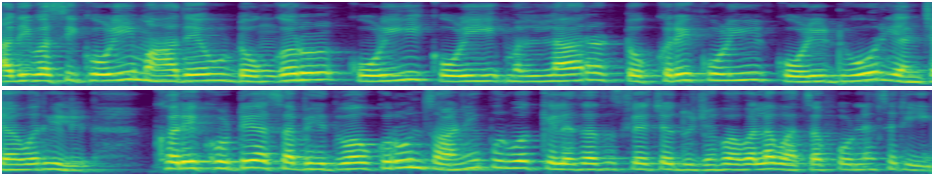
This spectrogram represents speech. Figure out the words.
आदिवासी कोळी महादेव डोंगर कोळी कोळी मल्हार टोकरे कोळी कोळी ढोर यांच्यावरील खरे खोटे असा भेदभाव करून जाणीवपूर्वक केला जात असल्याच्या दुजाभावाला वाचा फोडण्यासाठी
